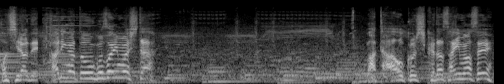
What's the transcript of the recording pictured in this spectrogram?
こちらでありがとうございました。またお越しくださいませ。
